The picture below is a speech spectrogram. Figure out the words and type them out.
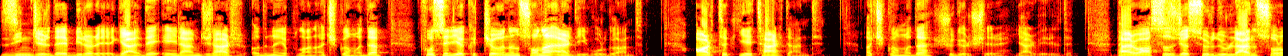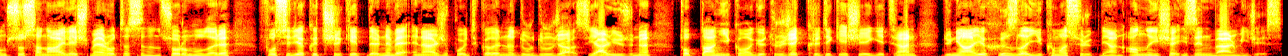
zincirde bir araya geldi. Eylemciler adına yapılan açıklamada fosil yakıt çağının sona erdiği vurgulandı. Artık yeter dendi. Açıklamada şu görüşlere yer verildi. Pervasızca sürdürülen sorumsuz sanayileşme rotasının sorumluları fosil yakıt şirketlerini ve enerji politikalarını durduracağız. Yeryüzünü toptan yıkıma götürecek kritik eşiğe getiren, dünyayı hızla yıkıma sürükleyen anlayışa izin vermeyeceğiz.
